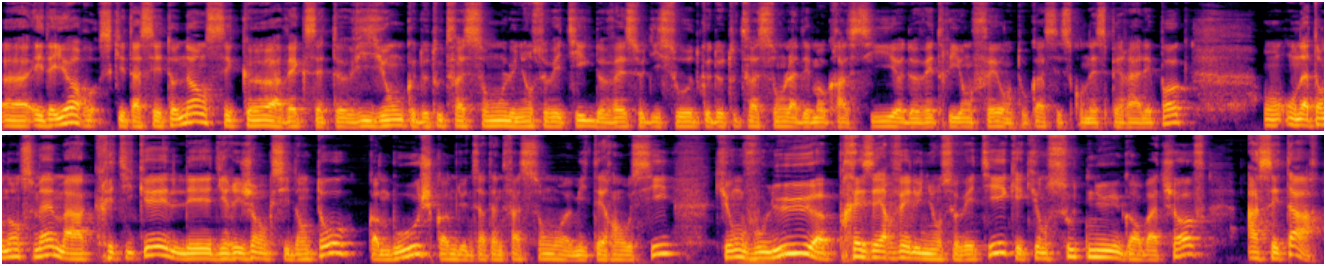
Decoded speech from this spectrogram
Euh, et d'ailleurs, ce qui est assez étonnant, c'est que avec cette vision que de toute façon l'Union soviétique devait se dissoudre, que de toute façon la démocratie devait triompher, en tout cas c'est ce qu'on espérait à l'époque. On, a tendance même à critiquer les dirigeants occidentaux, comme Bush, comme d'une certaine façon Mitterrand aussi, qui ont voulu préserver l'Union soviétique et qui ont soutenu Gorbatchev assez tard.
